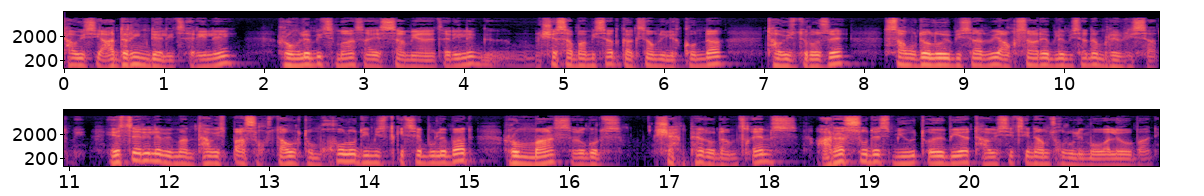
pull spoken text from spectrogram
თავისი ადრინდელი წერილი, რომლებიც მას აი ეს სამი წერილი შესაბამისად გაგზავნილი ჰქონდა თავის დროზე საუდელოებისადმი, აღსარებლებისა და მრევლისადმი. ეს წერილები მან თავის პასუხს დაურთო მხოლოდ იმის ტკიცებულებად, რომ მას, როგორც შეფეროდა მწყემს, არასოდეს მიუტოვებია თავისი წინამძღვრული მოვალეობანი.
